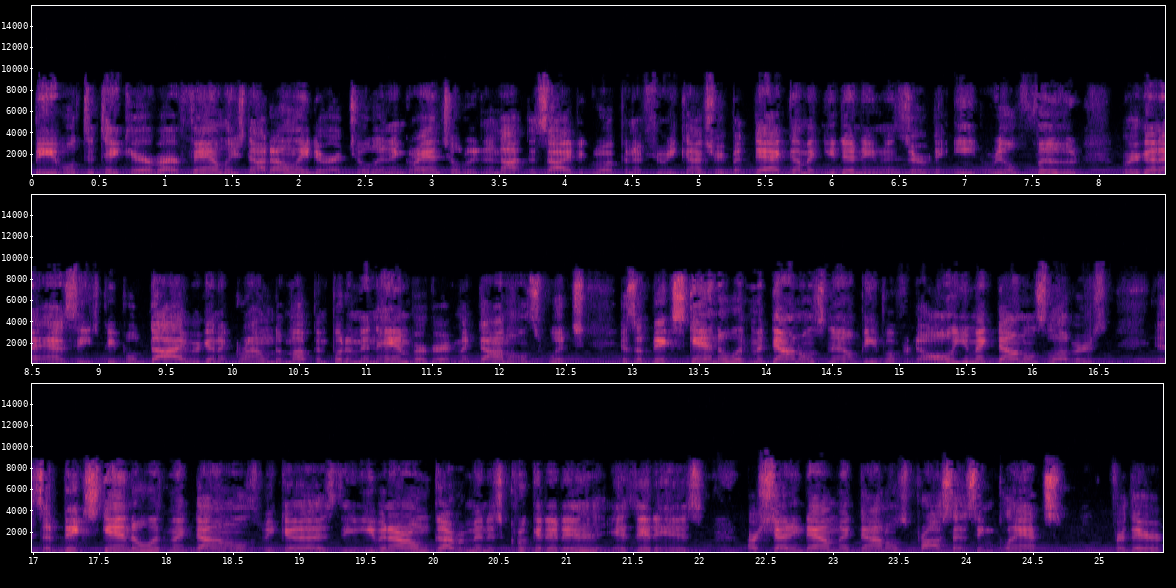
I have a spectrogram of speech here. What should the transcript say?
be able to take care of our families, not only do our children and grandchildren to not decide to grow up in a free country, but dadgummit, you didn't even deserve to eat real food. We're going to, as these people die, we're going to ground them up and put them in hamburger at McDonald's, which is a big scandal with McDonald's now, people. For all you McDonald's lovers, it's a big scandal with McDonald's because the, even our own government, as crooked as it is, are shutting down McDonald's processing plants for their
